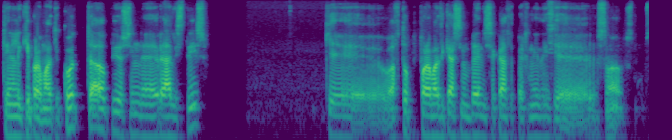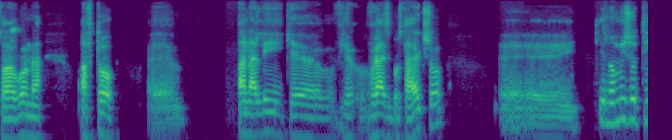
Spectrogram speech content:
την ελληνική πραγματικότητα, ο οποίος είναι ρεαλιστής και αυτό που πραγματικά συμβαίνει σε κάθε παιχνίδι και στο, στο αγώνα, αυτό ε, αναλύει και βγάζει μπροστά έξω. Ε, και νομίζω ότι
